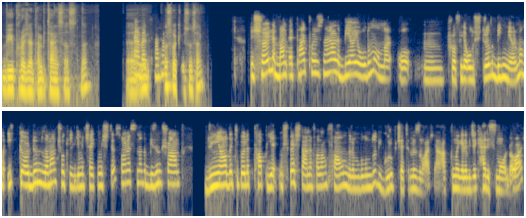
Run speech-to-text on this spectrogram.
büyük projelerden bir tanesi aslında. Ee, Evet. nasıl bakıyorsun sen? E şöyle ben Ether projesine herhalde bir ay oldu mu onlar o ım, profili oluşturalı bilmiyorum ama ilk gördüğüm zaman çok ilgimi çekmişti. Sonrasında da bizim şu an dünyadaki böyle top 75 tane falan founder'ın bulunduğu bir grup chatimiz var. Yani aklına gelebilecek her isim orada var.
